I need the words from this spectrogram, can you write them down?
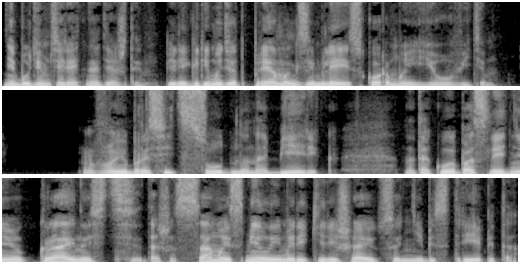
Не будем терять надежды. Пилигрим идет прямо к земле, и скоро мы ее увидим. Выбросить судно на берег. На такую последнюю крайность даже самые смелые моряки решаются не без трепета.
